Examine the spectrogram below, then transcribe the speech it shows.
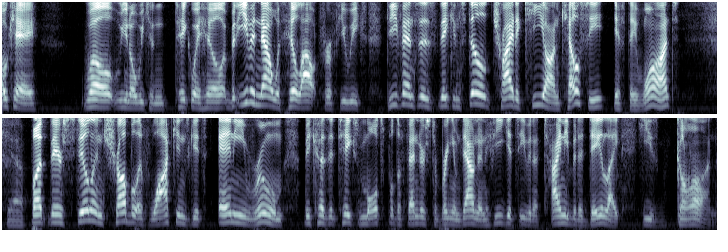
okay, well, you know, we can take away Hill, but even now with Hill out for a few weeks, defenses they can still try to key on Kelce if they want. Yeah. But they're still in trouble if Watkins gets any room because it takes multiple defenders to bring him down. And if he gets even a tiny bit of daylight, he's gone.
